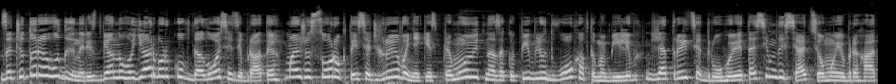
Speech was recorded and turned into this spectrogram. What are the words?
За чотири години різдвяного ярмарку вдалося зібрати майже 40 тисяч гривень, які спрямують на закупівлю двох автомобілів для 32-ї та 77-ї бригад.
